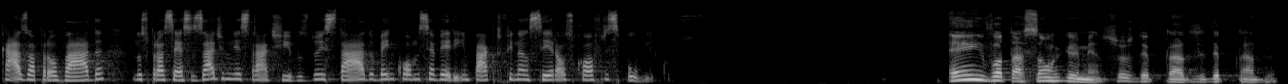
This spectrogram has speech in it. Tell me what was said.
caso aprovada, nos processos administrativos do Estado, bem como se haveria impacto financeiro aos cofres públicos. Em votação, requerimento. Senhores deputados e deputadas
